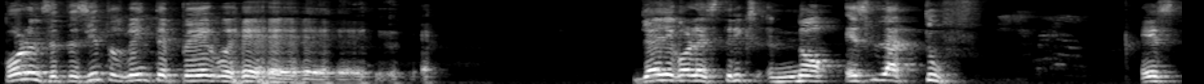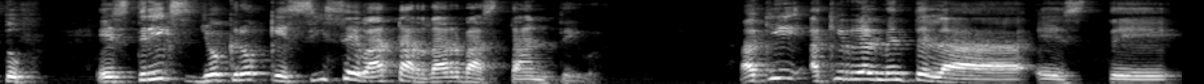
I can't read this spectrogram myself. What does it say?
Ponlo en 720p, güey. ¿Ya llegó la Strix? No, es la TUF. Es TUF. Strix yo creo que sí se va a tardar bastante, güey. Aquí, aquí realmente la, este,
